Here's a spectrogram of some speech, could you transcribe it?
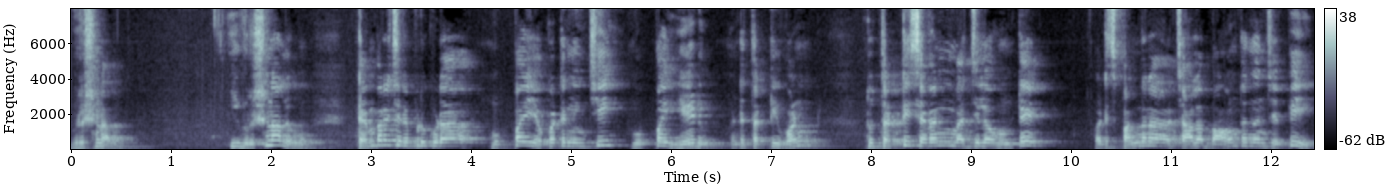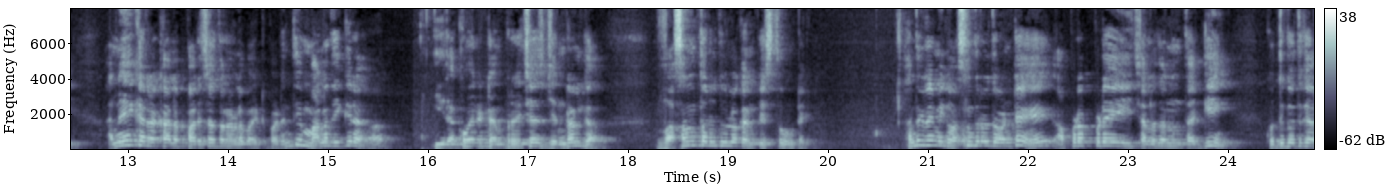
వృషణాలు. ఈ వృషణాలు టెంపరేచర్ ఎప్పుడు కూడా ముప్పై ఒకటి నుంచి ముప్పై ఏడు అంటే thirty one to thirty seven మధ్యలో ఉంటే వాటి స్పందన చాలా బాగుంటుందని చెప్పి అనేక రకాల పరిశోధనలు బయటపడింది. మన దగ్గర ఈ రకమైన టెంపరేచర్స్ జనరల్గా వసంత ఋతువులో కనిపిస్తూ ఉంటాయి. అందుకనే మీకు వసంత ఋతువు అంటే అప్పుడప్పుడే ఈ చల్లదనం తగ్గి కొద్ది కొద్దిగా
